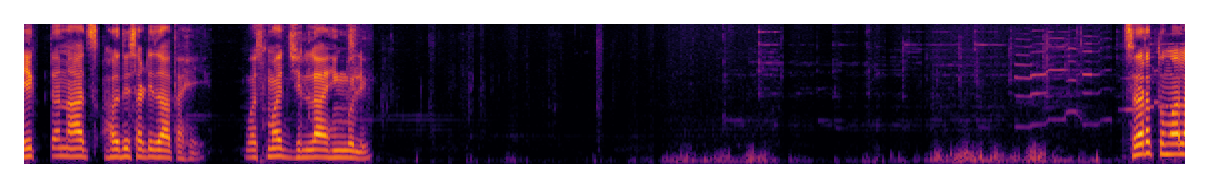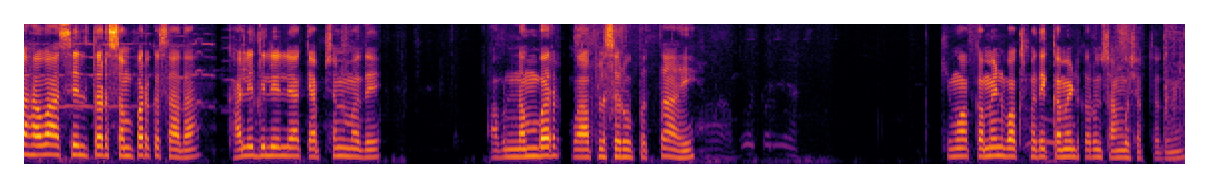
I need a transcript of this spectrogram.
एक टन आज हळदीसाठी जात आहे. वसमत जिल्हा हिंगोली. जर तुम्हाला हवा असेल तर संपर्क साधा. खाली दिलेल्या कॅप्शनमध्ये आपण नंबर व आपला सर्व पत्ता आहे. किंवा कमेंट बॉक्समध्ये कमेंट करून सांगू शकता तुम्ही.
